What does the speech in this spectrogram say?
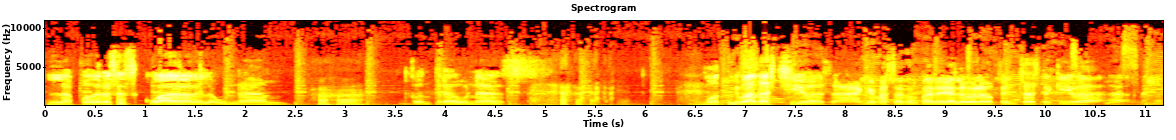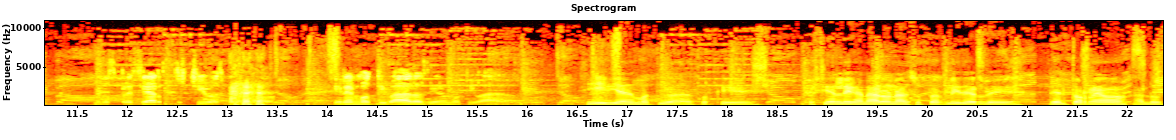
la poderosa escuadra de la UNAM Ajá. contra unas motivadas chivas. Ah, ¿qué pasó, compadre? Ya luego, luego pensaste que iba a menos- menospreciar tus chivas, pero no. Vienen motivadas, vienen motivadas. Sí, bien motivadas porque recién le ganaron al superlíder de, del torneo, a los,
